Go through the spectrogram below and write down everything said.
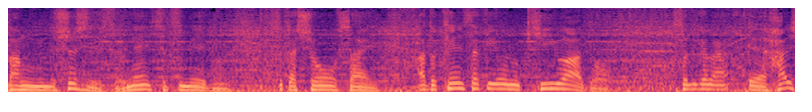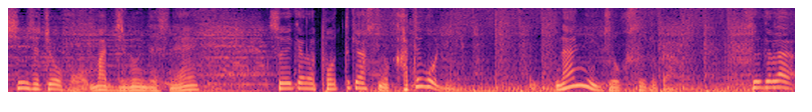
番組の趣旨ですよね。説明文。それから詳細。あと検索用のキーワード。それから、えー、配信者情報まあ自分ですね。それからポッドキャストのカテゴリー何人属するか。それから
